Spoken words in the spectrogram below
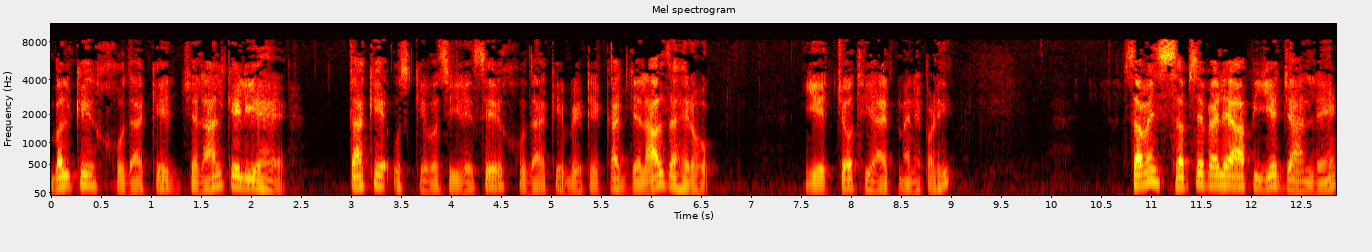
بلکہ خدا کے جلال کے لیے ہے، تاکہ اس کے وسیلے سے خدا کے بیٹے کا جلال ظاہر ہو۔ یہ چوتھی آیت میں نے پڑھی۔ سمجھ، سب سے پہلے آپ یہ جان لیں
